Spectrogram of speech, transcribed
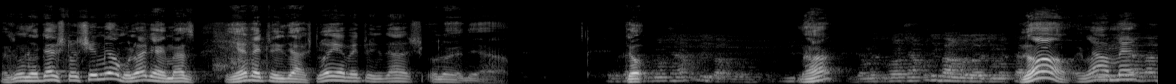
אז הוא נודר 30 יום, הוא לא יודע אם אז יהיה בית מקדש, לא יהיה בית מקדש, הוא לא יודע. טוב. דיברנו. מה? גם בדוגמאות שאנחנו דיברנו לא יודעים מתי. לא, הוא היה אומר,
